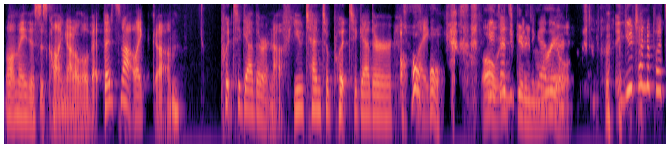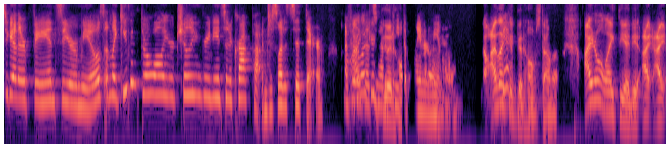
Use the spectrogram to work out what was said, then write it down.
well, maybe this is calling you out a little bit. That it's not like um put together enough. You tend to put together oh, like oh, it's getting together, real. you tend to put together fancier meals, and like you can throw all your chili ingredients in a crock pot and just let it sit there. I feel I like, like, that's how to keep the plainer meal. meal. No, I like yeah. a good homestyle meal. I don't like the idea. I, I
